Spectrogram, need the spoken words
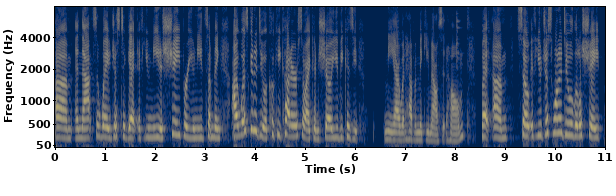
Um, and that's a way just to get, if you need a shape or you need something, I was gonna do a cookie cutter so I can show you because you, me, I would have a Mickey Mouse at home. But um, so if you just want to do a little shape,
